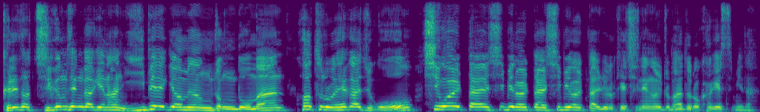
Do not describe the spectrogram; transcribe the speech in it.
그래서 지금 생각에는 한 200여 명 정도만 커트로 해가지고 10월달, 11월달, 12월달 이렇게 진행을 좀 하도록 하겠습니다.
